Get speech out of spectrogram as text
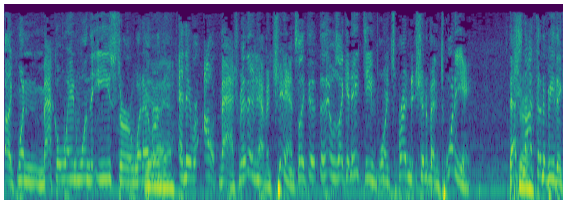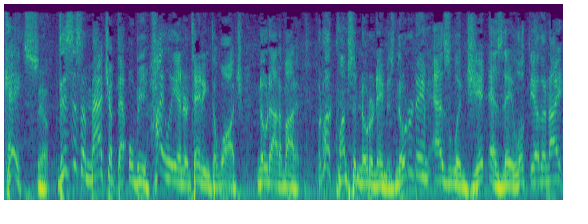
Like when McElwain won the East or whatever, Yeah, yeah. and they were outmatched. Man, they didn't have a chance. Like it was like an 18 point spread, and it should have been 28. That's Sure. not going to be the case. Yep. This is a matchup that will be highly entertaining to watch, no doubt about it. What about Clemson Notre Dame? Is Notre Dame as legit as they looked the other night?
